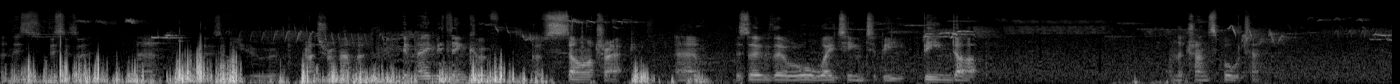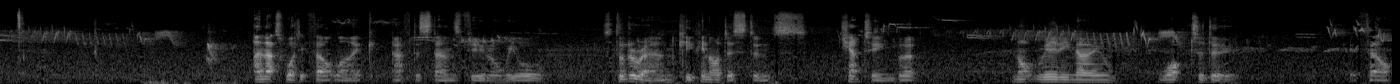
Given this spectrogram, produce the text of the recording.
and this this is a um, those of you who perhaps remember, it made me think of, of Star Trek, um, as though they were all waiting to be beamed up on the transporter. And that's what it felt like after Stan's funeral. We all stood around, keeping our distance, chatting, but not really knowing what to do. It felt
